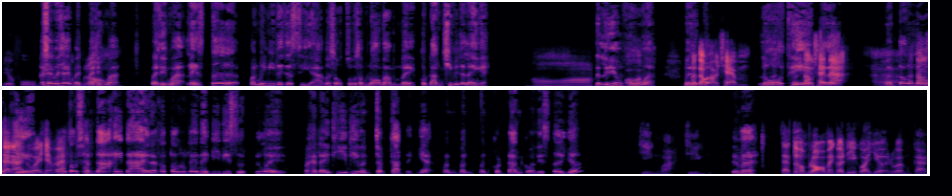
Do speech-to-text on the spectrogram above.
ลิเวอร์พูลไม่ใช่ไม่ใช่หมายหมายถึงว่าหมายถึงว่าเลสเตอร์ มันไม่มีอะไรจะเสียมันส่งตัวสำรองมามันไม่ได้กดดันชีวิตอะไรไงอ๋อแต่ลิเวอร์พูลอะมันต้องเอาแชมป์ rotate มันต้องชนะเออ มันต้องมันต้องชนะ rotate ด้วยใช่ไหมมันต้องชนะให้ได้แล้วก็ต้องเล่นให้ดีที่สุดด้วยภายในทีมที่มันจำกัดอย่างเงี้ยมันมันมันกดดันกว่าเลสเตอร์เยอะ จริงว่ะจริงใช่ไหมแต่ตัวสำรองแม่งก็ดีกว่าเยอะด้วยเหมือนกัน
